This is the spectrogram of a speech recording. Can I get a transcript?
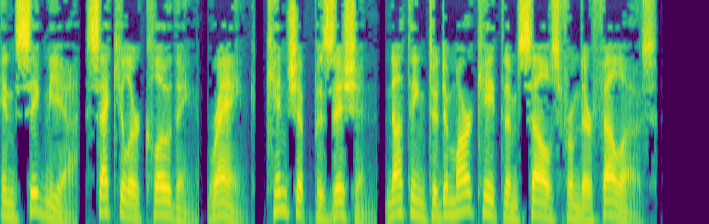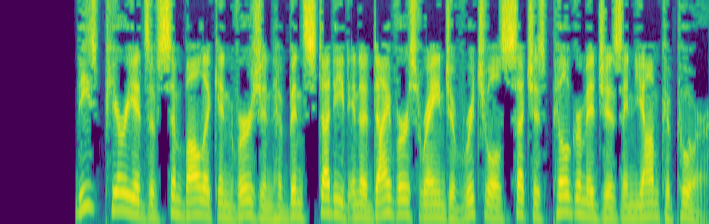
insignia, secular clothing, rank, kinship position, nothing to demarcate themselves from their fellows." These periods of symbolic inversion have been studied in a diverse range of rituals such as pilgrimages and Yom Kippur.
